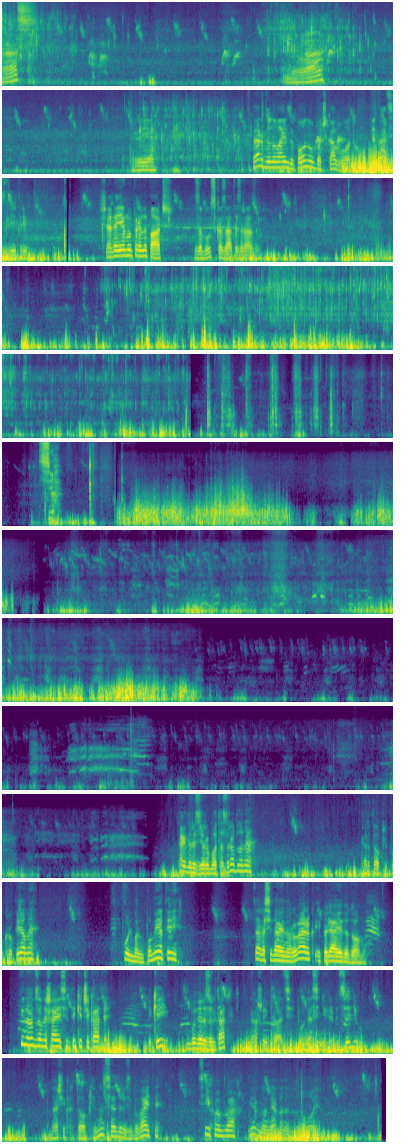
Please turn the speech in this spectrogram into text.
Раз. Два. Три. Тепер доливаємо до повного бачка воду. 15 літрів. Ще даємо прилипач. Забув сказати зразу. Все. Так, друзі, робота зроблена. Картоплю покропили. Пульман помитий. Зараз сідає на роверок і пиляє додому. І нам залишається тільки чекати, який буде результат нашої праці по внесенню гербіцидів в нашій картоплі. Ну все, друзі, бувайте. Всіх вам благ, мирного неба над головою.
